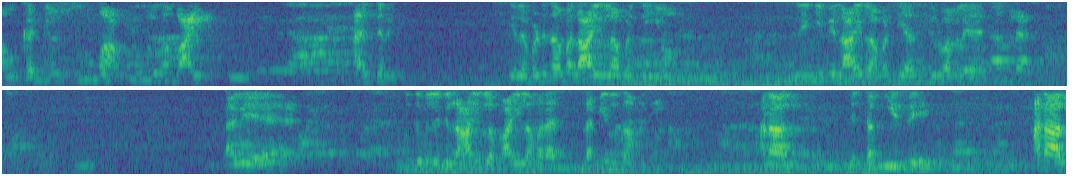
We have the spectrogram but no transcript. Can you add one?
அவன் கண்ணில் சுருமா குகுலு தான் வாயில். அரசனுக்கு இதில் மட்டும்தான் லாயரில் அமல் செய்யும். இதில் எங்கேயுமே லாயரில் அமல் செய்யாதுன்னு சொல்லுவாங்களே இல்ல அவே சிமுத்தபிலுக்கு லாயரில் வாயிலாம் வராது லமீரில் தான் அமல் செய்யும் ஆனால் இந்த தம்மீஸு ஆனால்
